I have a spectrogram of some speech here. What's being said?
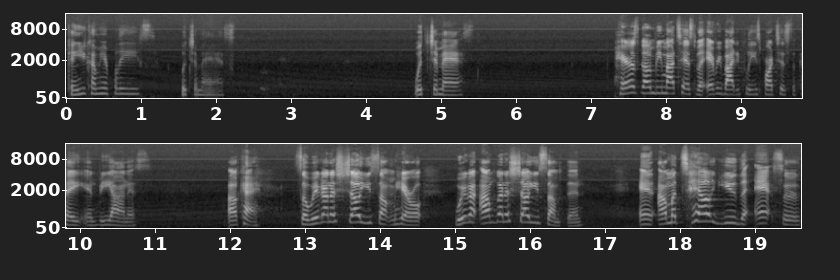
can you come here, please, with your mask? With your mask. Harold's to be my test, but everybody please participate and be honest. Okay, so we're to show you something, Harold. We're gonna, I'm to show you something, and I'm to tell you the answer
